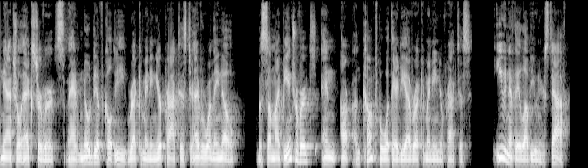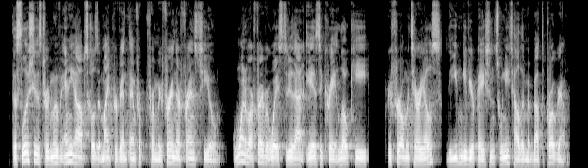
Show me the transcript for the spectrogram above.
natural extroverts and have no difficulty recommending your practice to everyone they know, but some might be introverts and are uncomfortable with the idea of recommending your practice, even if they love you and your staff. The solution is to remove any obstacles that might prevent them from, from referring their friends to you. One of our favorite ways to do that is to create low key referral materials that you can give your patients when you tell them about the program.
